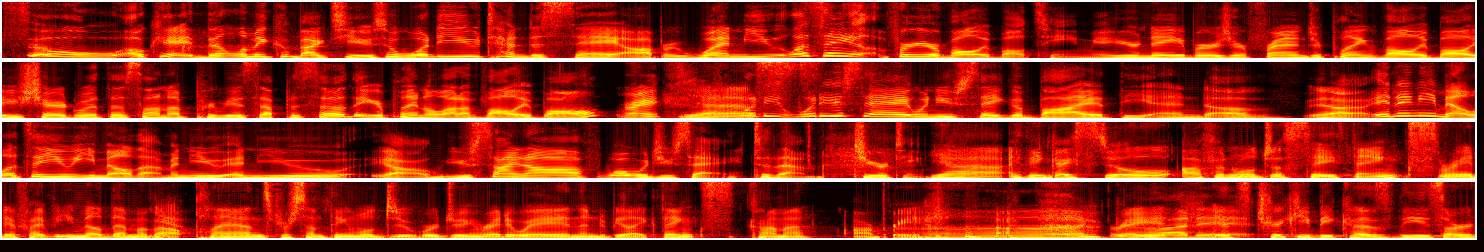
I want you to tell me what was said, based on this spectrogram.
So, okay, then let me come back to you. So, what do you tend to say, Aubrey, when you, let's say for your volleyball team, your neighbors, your friends, you're playing volleyball. You shared with us on a previous episode that you're playing a lot of volleyball, right? So Yes. what do you, what do you say when you say goodbye at the end of uh, in an email? Let's say you email them and you and you you know you sign off. What would you say to them to your team? Yeah, I think I still often will just say thanks, right? If I've emailed them about Yeah. plans for something we'll do we're doing right away and then to be like, thanks, comma, Aubrey. Ah, right? got it. It's tricky because these are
